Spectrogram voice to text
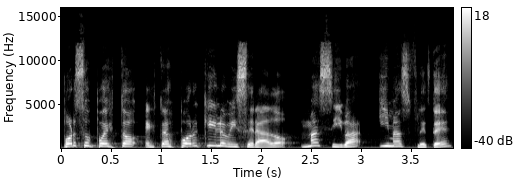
Por supuesto, esto es por kilo viscerado, masiva y más flete.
